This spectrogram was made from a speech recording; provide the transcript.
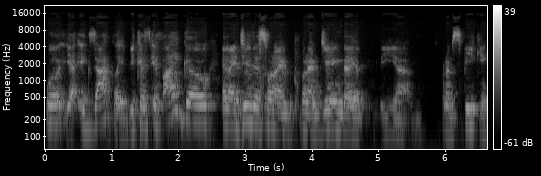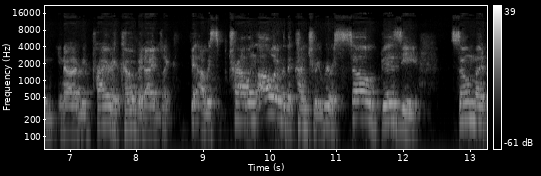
Well, yeah, exactly. Because if I go and I do this when I'm when I'm doing the the um, when I'm speaking, you know, I mean, prior to COVID, I'd like I was traveling all over the country. We were so busy, so much,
